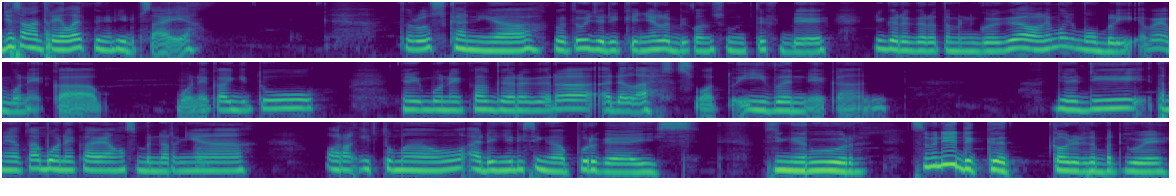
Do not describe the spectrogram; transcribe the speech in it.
Dia sangat relate dengan hidup saya. Terus kan ya gue tuh jadi kayaknya lebih konsumtif deh. Ini gara-gara temen gue gue awalnya mau mau beli apa ya boneka boneka gitu. Jadi boneka gara-gara adalah sesuatu event ya kan jadi ternyata boneka yang sebenarnya orang itu mau adanya di Singapura guys. Singapura. Sebenarnya deket kalau dari tempat gue.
